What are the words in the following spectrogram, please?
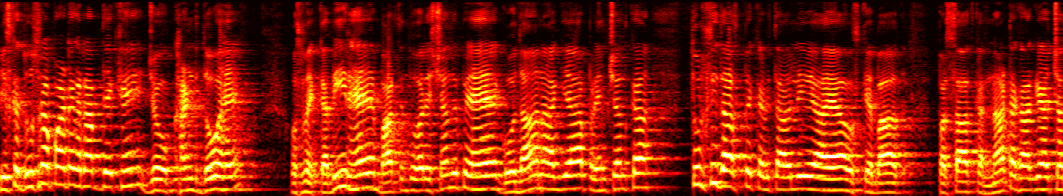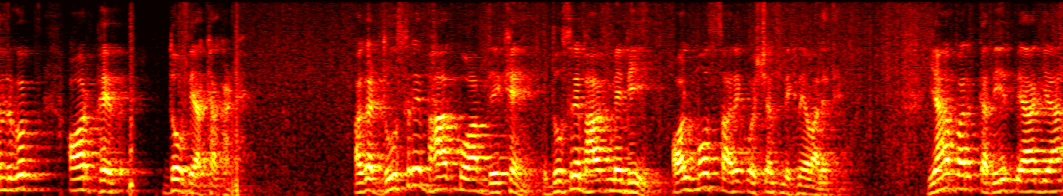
इसका दूसरा पार्ट अगर आप देखें, जो खंड दो है, उसमें कबीर है भारतेंदु हरिश्चंद्र पे है, गोदान आ गया, प्रेमचंद का, तुलसीदास पे कवितावली आया, उसके बाद प्रसाद का नाटक आ गया, चंद्रगुप्त, और फिर दो व्याख्या खंड है। अगर दूसरे भाग को आप देखें तो दूसरे भाग में भी ऑलमोस्ट सारे क्वेश्चंस लिखने वाले थे। यहाँ पर कबीर पे आ गया,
